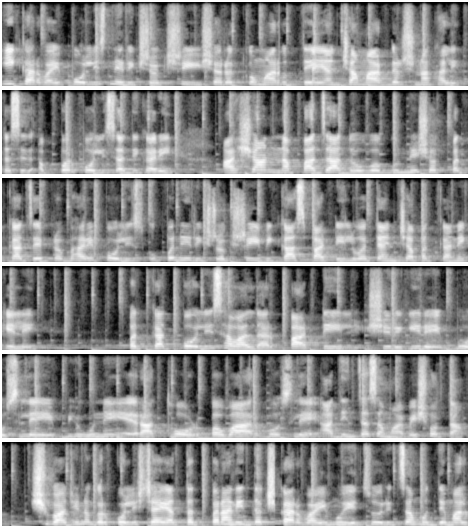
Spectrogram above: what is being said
ही कारवाई पोलीस निरीक्षक श्री शरद कुमार गुत्ते यांच्या मार्गदर्शनाखाली तसेच अप्पर पोलीस अधिकारी आशा नप्पा जाधव व गुन्हे शोध पथकाचे प्रभारी पोलीस उपनिरीक्षक श्री विकास पाटील व त्यांच्या पथकाने केले. पथकात पोलीस हवालदार पाटील शिरगिरे भोसले भिवणे राठोड पवार भोसले आदींचा समावेश होता. शिवाजीनगर पोलीसच्या या तत्पर आणि दक्ष कारवाईमुळे चोरीचा मुद्देमाल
